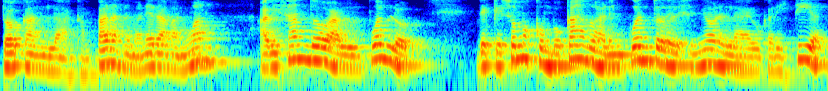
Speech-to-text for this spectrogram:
Tocan las campanas de manera manual, avisando al pueblo de que somos convocados al encuentro del Señor en la Eucaristía,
